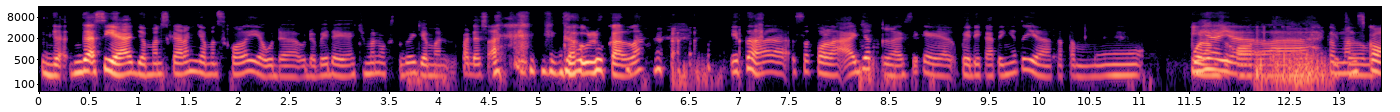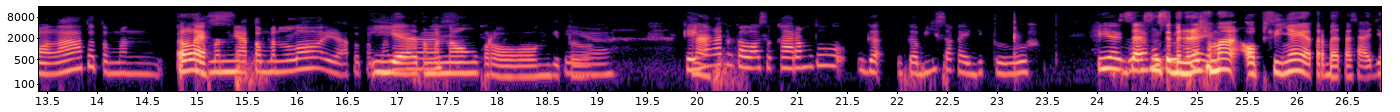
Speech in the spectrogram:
nggak nggak sih ya. Zaman sekarang zaman sekolah ya udah udah beda ya. Cuman maksud gue zaman pada saat dahulu kala kita sekolah aja nggak sih kayak PDKT-nya tuh ya ketemu pulang Iya, iya. sekolah Teman gitu. sekolah atau teman temennya temen lo ya atau temen Iya, les. temen nongkrong gitu. Iya. Kayaknya Nah. kan kalau sekarang tuh nggak nggak bisa kayak gitu. Iya, Bisa sih sebenarnya cuma opsinya ya terbatas aja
